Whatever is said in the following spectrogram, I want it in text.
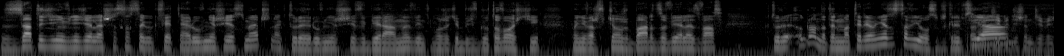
Za tydzień w niedzielę 16 kwietnia również jest mecz, na który również się wybieramy, więc możecie być w gotowości, ponieważ wciąż bardzo wiele z Was, który ogląda ten materiał, nie zostawiło subskrypcji. A... 99%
